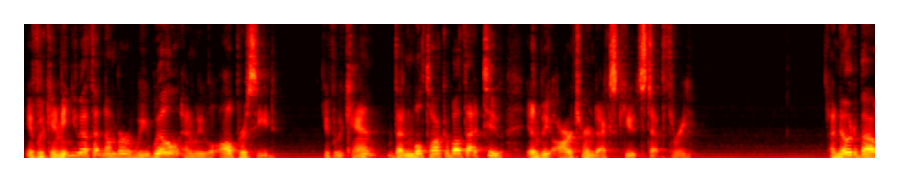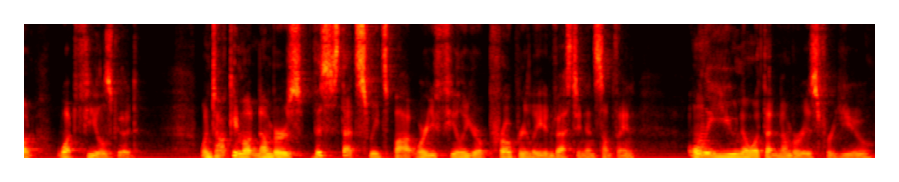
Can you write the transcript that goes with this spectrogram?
If we can meet you at that number, we will, and we will all proceed. If we can't, then we'll talk about that too. It'll be our turn to execute step three. A note about what feels good. When talking about numbers, this is that sweet spot where you feel you're appropriately investing in something. Only you know what that number is for you,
